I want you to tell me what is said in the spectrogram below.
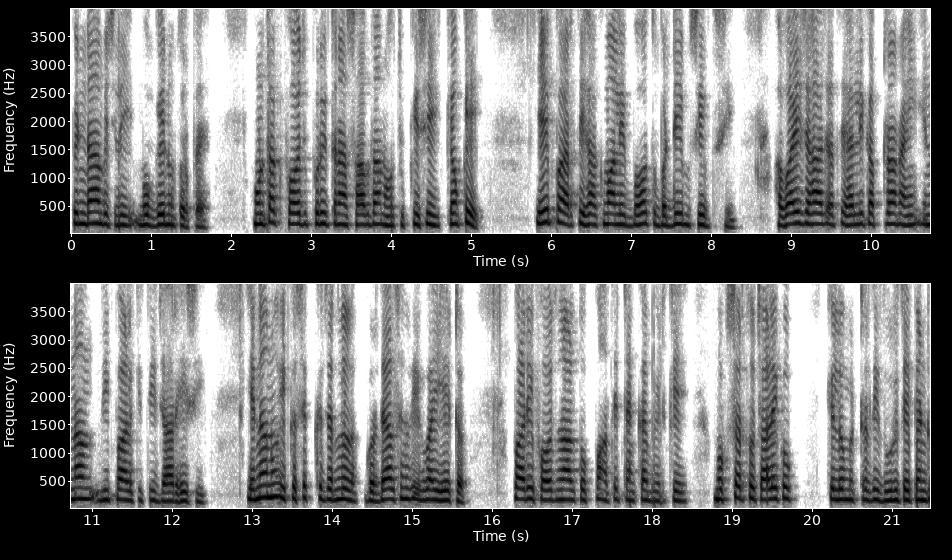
ਪਿੰਡਾਂ ਵਿੱਚ ਦੀ ਮੋਗੇ ਨੂੰ ਤੁਰ ਪਏ। ਹੁਣ ਤੱਕ ਫੌਜ ਪੂਰੀ ਤਰ੍ਹਾਂ ਸਾਵਧਾਨ ਹੋ ਚੁੱਕੀ ਸੀ, ਕਿਉਂਕਿ ਇਹ ਭਾਰਤੀ ਹਾਕਮਾਂ ਲਈ ਬਹੁਤ ਵੱਡੀ ਮੁਸੀਬਤ ਸੀ। ਹਵਾਈ ਜਹਾਜ਼ ਅਤੇ ਹੈਲੀਕਾਪਟਰਾਂ ਰਾਹੀਂ ਇਹਨਾਂ ਦੀ ਭਾਲ ਕੀਤੀ ਜਾ ਰਹੀ ਸੀ। ਇਹਨਾਂ ਨੂੰ ਇੱਕ ਸਿੱਖ ਜਨਰਲ ਗੁਰਦਿਆਲ ਸਿੰਘ ਦੀ ਅਗਵਾਈ ਹੇਠ ਭਾਰੀ ਫੌਜ ਨਾਲ ਤੋਪਾਂ ਅਤੇ ਟੈਂਕਾਂ ਭੇਟ ਕੇ ਮੁਕਤਸਰ ਤੋਂ 40 ਕੁ ਕਿਲੋਮੀਟਰ ਦੀ ਦੂਰੀ ਤੇ ਪਿੰਡ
